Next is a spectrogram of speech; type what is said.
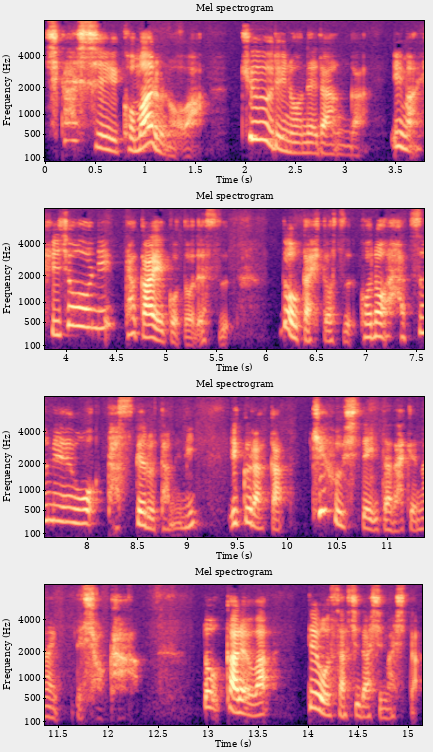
しかし困るのはきゅうりの値段が今非常に高いことです。どうか一つこの発明を助けるためにいくらか寄付していただけないでしょうか。と彼は手を差し出しました。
